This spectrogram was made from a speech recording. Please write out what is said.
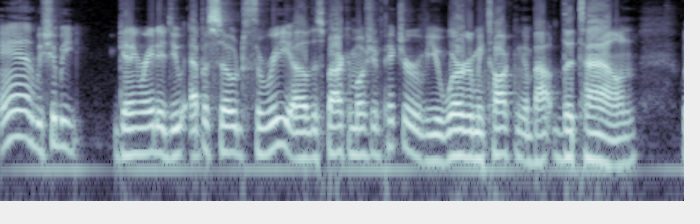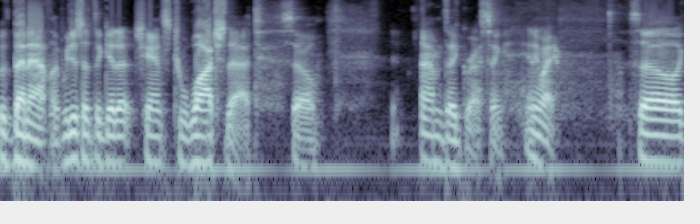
And we should be getting ready to do episode three of the Spark Motion Picture Review. We're going to be talking about The Town with Ben Affleck. We just have to get a chance to watch that. So I'm digressing. Anyway, so I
